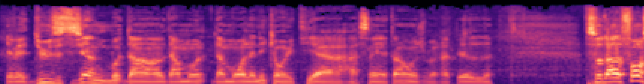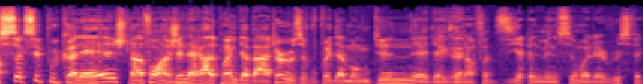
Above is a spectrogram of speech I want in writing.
mais il y avait deux étudiants dans, dans, mon, dans mon année qui ont été à, à Saint-Anne, je me rappelle. Là. So, dans le fond, c'est ça que c'est pour le collège. Dans le fond, en général, point de batters, vous pouvez être de Moncton, euh, de, de l'enfant de Dieppe, Edmondson, whatever. Ça fait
